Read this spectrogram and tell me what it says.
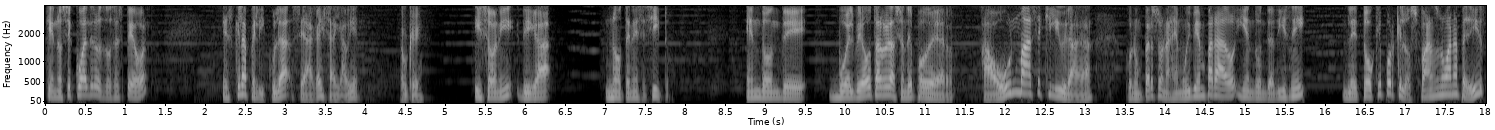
que no sé cuál de los dos es peor, es que la película se haga y salga bien. Ok. Y Sony diga, no te necesito. En donde vuelve otra relación de poder aún más equilibrada, con un personaje muy bien parado y en donde a Disney le toque, porque los fans lo van a pedir,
